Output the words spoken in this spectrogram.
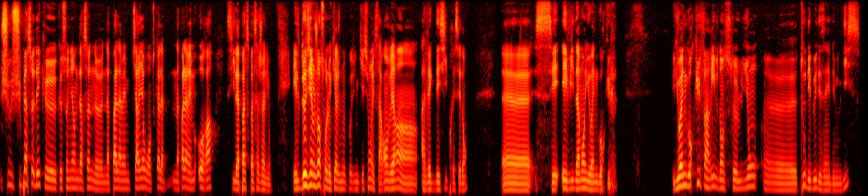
Je, suis persuadé que, Sonny Anderson n'a pas la même carrière, ou en tout cas n'a pas la même aura s'il n'a pas ce passage à Lyon. Et le deuxième joueur sur lequel je me pose une question, et ça renverra avec des six précédents, euh, c'est évidemment Johan Gourcuff. Johan Gourcuff arrive dans ce Lyon euh, tout début des années 2010.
